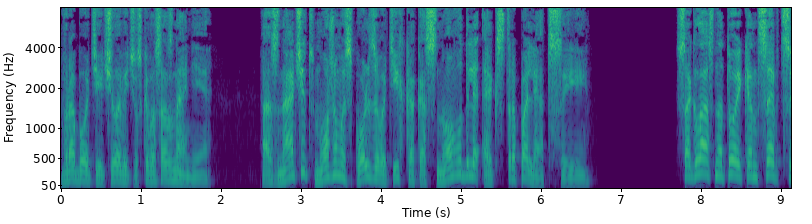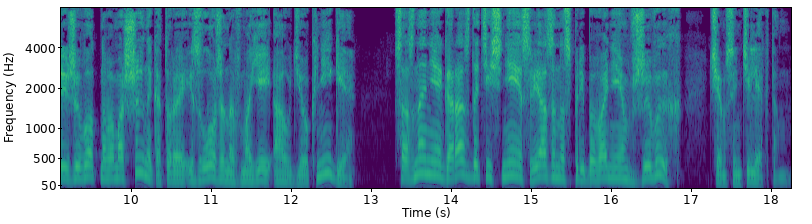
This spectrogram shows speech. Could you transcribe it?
в работе человеческого сознания, а значит, можем использовать их как основу для экстраполяции. Согласно той концепции животного машины, которая изложена в моей аудиокниге, сознание гораздо теснее связано с пребыванием в живых, чем с интеллектом.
